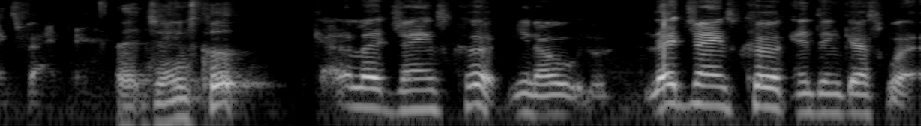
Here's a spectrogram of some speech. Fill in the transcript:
X factor. Let James cook. Gotta let James cook. You know, let James cook, and then guess what?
